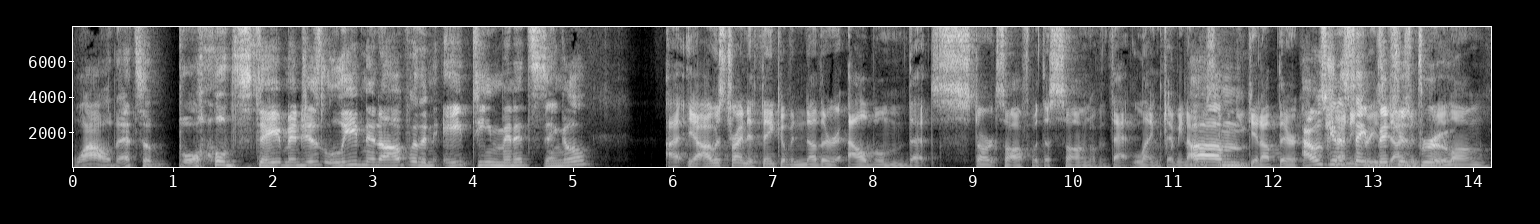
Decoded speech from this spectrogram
Wow, that's a bold statement. Just leading it off with an 18 minute single. I, yeah, I was trying to think of another album that starts off with a song of that length. I mean, obviously, when Um, you get up there, I was gonna say Bitches Brew. long.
